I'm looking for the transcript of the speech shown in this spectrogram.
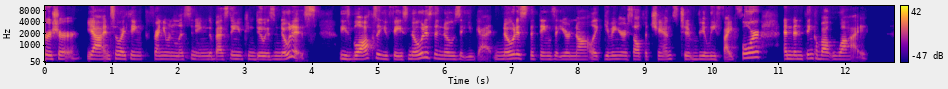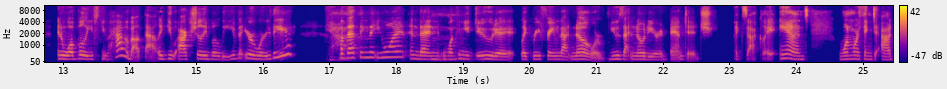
for sure. Yeah. And so I think for anyone listening, the best thing you can do is notice these blocks that you face, notice the no's that you get, notice the things that you're not like giving yourself a chance to really fight for, and then think about why and what beliefs you have about that. Like, you actually believe that you're worthy yeah. of that thing that you want? And then mm-hmm. what can you do to like reframe that no or use that no to your advantage? Exactly. And one more thing to add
